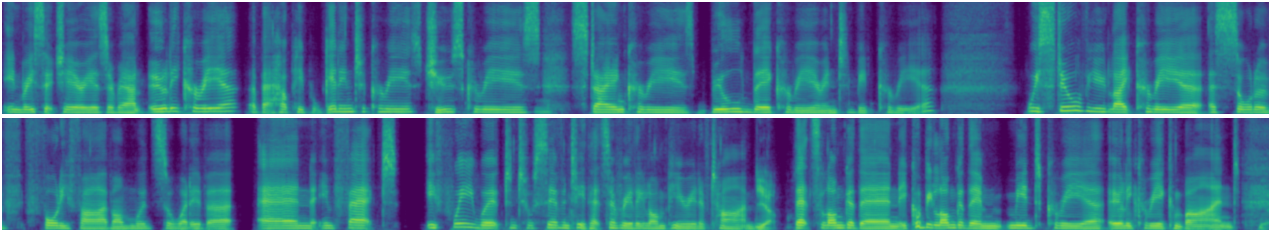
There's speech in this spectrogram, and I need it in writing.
in research areas around early career, about how people get into careers, choose careers, mm. stay in careers, build their career into mid career. We still view late career as sort of 45 onwards or whatever. And in fact, if we worked until 70, that's a really long period of time. Yeah. That's longer than, it could be longer than mid career, early career combined. Yeah.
